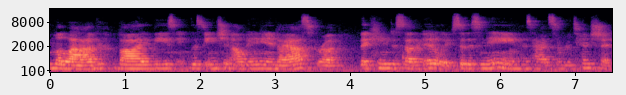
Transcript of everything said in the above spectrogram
malag by these, this ancient Albanian diaspora that came to southern Italy. So this name has had some retention.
